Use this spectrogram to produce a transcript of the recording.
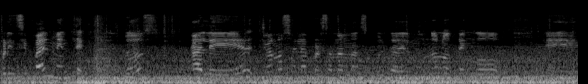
principalmente cultos, a leer. Yo no soy la persona más culta del mundo, no tengo... Eh,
